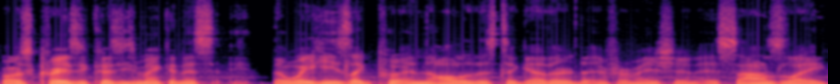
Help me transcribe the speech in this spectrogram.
Bro, it's crazy because he's making this. The way he's like putting all of this together, the information, it sounds like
